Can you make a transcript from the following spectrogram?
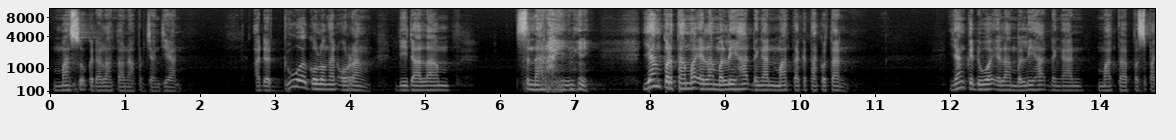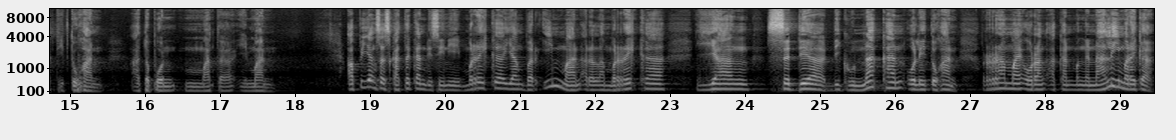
masuk ke dalam tanah perjanjian. Ada dua golongan orang di dalam senarai ini. Yang pertama ialah melihat dengan mata ketakutan. Yang kedua ialah melihat dengan mata perspektif Tuhan ataupun mata iman. Apa yang saya katakan di sini, mereka yang beriman adalah mereka yang sedia digunakan oleh Tuhan, ramai orang akan mengenali mereka.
